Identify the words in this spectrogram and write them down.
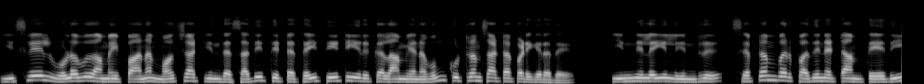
இஸ்ரேல் உளவு அமைப்பான மொசாட் இந்த சதித் திட்டத்தை தீட்டியிருக்கலாம் எனவும் குற்றம் சாட்டப்படுகிறது. இந்நிலையில் இன்று செப்டம்பர் 18ஆம் தேதி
